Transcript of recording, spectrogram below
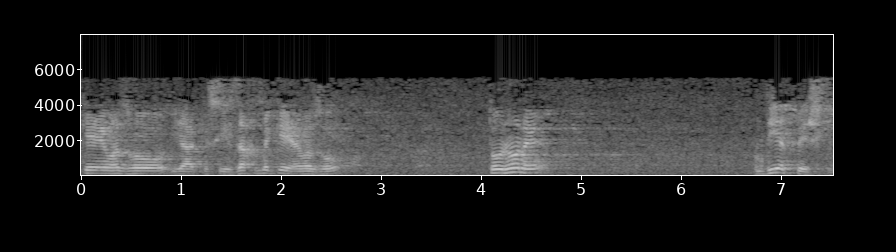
کے عوض ہو یا کسی زخم کے عوض ہو، تو انہوں نے دیت پیش کی۔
